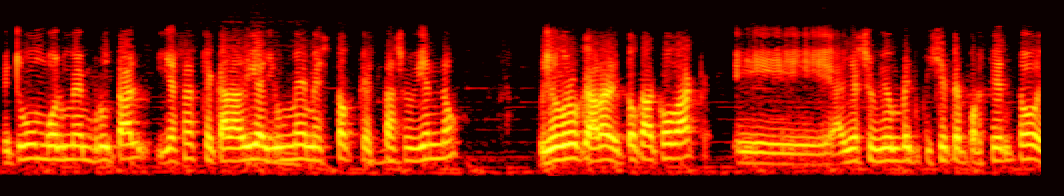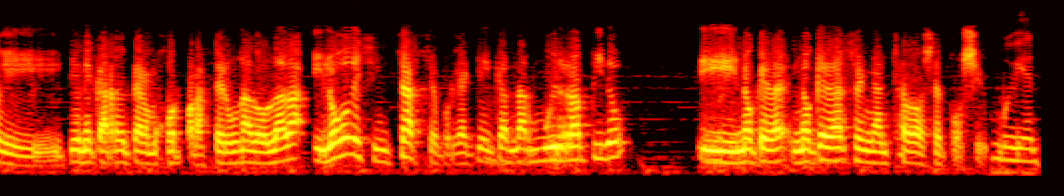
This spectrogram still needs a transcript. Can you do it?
que tuvo un volumen brutal, y ya sabes que cada día hay un meme stock que está subiendo. Pues yo creo que ahora le toca a Kodak, y ayer subió un 27% y tiene carrete a lo mejor para hacer una doblada, y luego deshincharse, porque aquí hay que andar muy rápido y no, no quedarse enganchado a ser posible. Muy bien.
